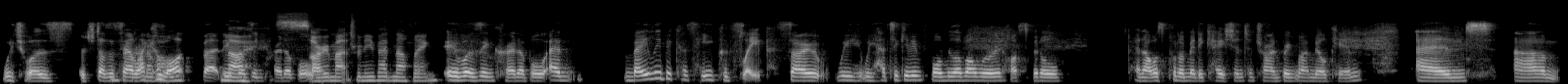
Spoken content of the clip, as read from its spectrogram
which was which doesn't sound incredible. like a lot, but no, it was incredible. So much when you've had nothing. It was incredible, and mainly because he could sleep. So we, we had to give him formula while we were in hospital. And I was put on medication to try and bring my milk in. And um,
